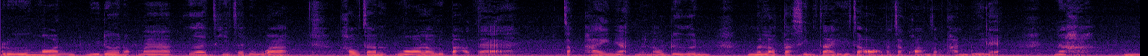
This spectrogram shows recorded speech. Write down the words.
หรืองอนหรือเดินออกมาเพื่อที่จะดูว่าเขาจะง้อเราหรือเปล่าแต่ ไพ่เนี่ยเหมือนเราเดิน เหมือนเราตัดสินใจที่จะออกมาจากความสัมพันธ์ด้วยแหละนะคะอืม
